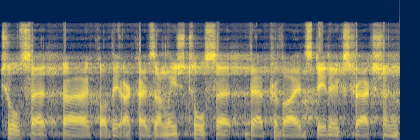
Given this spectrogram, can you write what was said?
tool set uh, called the Archives Unleashed toolset that provides data extraction,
